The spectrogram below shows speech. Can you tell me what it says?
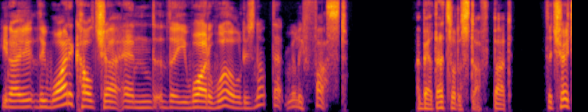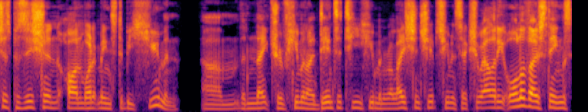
you know, the wider culture and the wider world is not that really fussed about that sort of stuff. But the church's position on what it means to be human, um, the nature of human identity, human relationships, human sexuality, all of those things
